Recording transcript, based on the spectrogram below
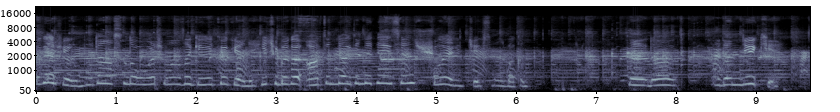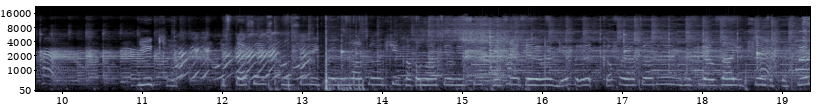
Arkadaşlar buradan aslında uğraşmanıza gerek yok yani. Hiç böyle altın derdinde değilseniz şuraya gideceksiniz bakın. Nerede? Buradan diyor ki. Diyor ki. İsterseniz konserliklerini atlamak için kafamı atlayabilirsiniz. Kesinlikle demem diyor. Kafayı atladığınız bu biraz daha yüksek zıplatıyor.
